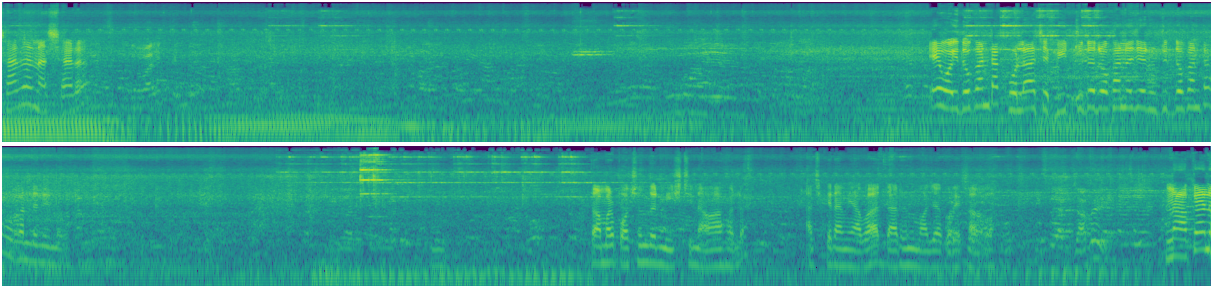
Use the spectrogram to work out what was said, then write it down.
সারা না সারা এ ওই দোকানটা খোলা আছে বিট্টুদের ওখানে যে রুটির দোকানটা ওখানটা নিয়ে নেব তো আমার পছন্দের মিষ্টি নেওয়া হলো। আজকের আমি আবার দারুণ মজা করে খাব। না কেন?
